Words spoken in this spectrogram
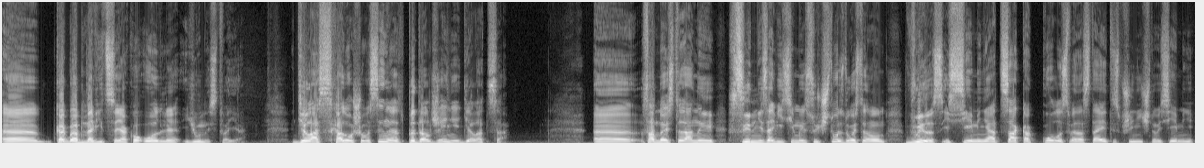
Э, как бы обновиться, яко Орле, юность твоя. Дела с хорошего сына – это продолжение дел отца. Э, с одной стороны, сын – независимое существо, с другой стороны, он вырос из семени отца, как колос вырастает из пшеничного семени,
